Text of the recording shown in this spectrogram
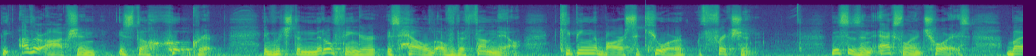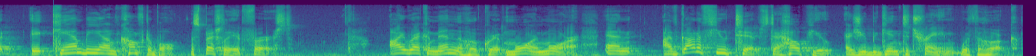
The other option is the hook grip, in which the middle finger is held over the thumbnail, keeping the bar secure with friction. This is an excellent choice, but it can be uncomfortable, especially at first. I recommend the hook grip more and more, and I've got a few tips to help you as you begin to train with the hook.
